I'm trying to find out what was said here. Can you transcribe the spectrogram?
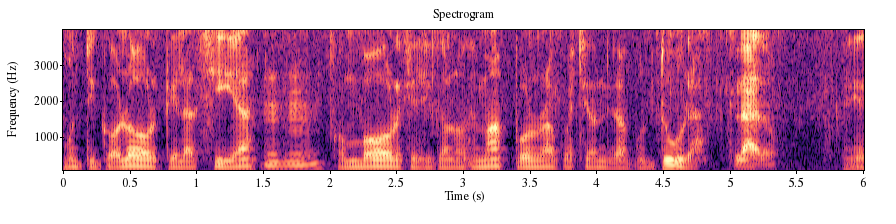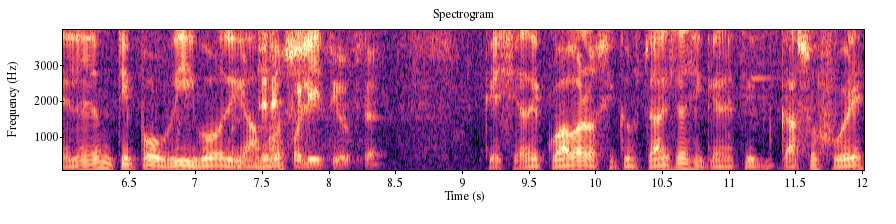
multicolor que él hacía con Borges y con los demás por una cuestión de la cultura. Claro. Él era un tipo vivo, digamos. político, claro. Que se adecuaba a las circunstancias y que en este caso fue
